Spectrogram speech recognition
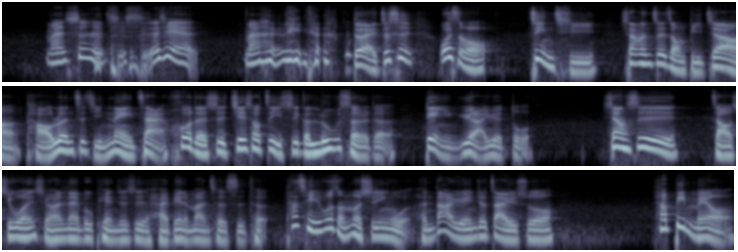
蛮顺的，其实，而且蛮合理的。对，就是为什么近期像这种比较讨论自己内在，或者是接受自己是一个 loser 的电影越来越多，像是。早期我很喜欢那部片，就是《海边的曼彻斯特》。它其实为什么那么吸引我？很大的原因就在于说，它并没有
